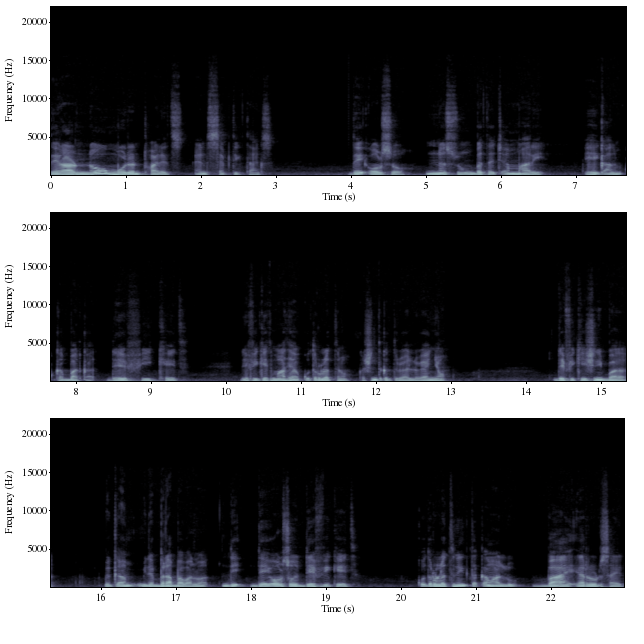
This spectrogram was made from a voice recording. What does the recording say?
there are no modern toilets and septic tanks. They also እነሱም በተጨማሪ ይሄ ቃል ከባድ ቃል defecate defecate ማለት ያ ቁጥር ሁለት ነው ከሽንት ቀጥሎ ያለው ያኛው defecation ይባላል በቃ የሚደብር አባባል ነው። they also defecate ቁጥር ሁለትን ይጠቀማሉ። by roadside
